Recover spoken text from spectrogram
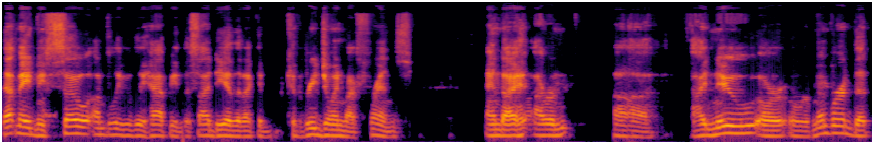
that made me so unbelievably happy. This idea that I could could rejoin my friends. And I I uh, I knew or, or remembered that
